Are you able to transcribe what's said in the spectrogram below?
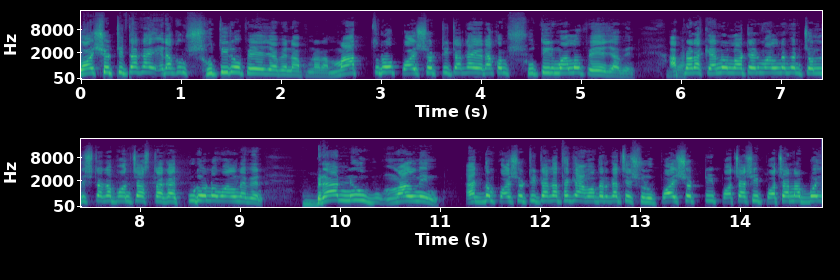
পঁয়ষট্টি টাকায় এরকম সুতিরও পেয়ে যাবেন আপনারা। মাত্র পঁয়ষট্টি টাকায় এরকম সুতির মালও পেয়ে যাবেন। আপনারা কেন লটের মাল নেবেন? চল্লিশ টাকা পঞ্চাশ টাকায় পুরনো মাল নেবেন। ব্র্যান্ড নিউ মাল নিন। একদম পঁয়ষট্টি টাকা থেকে আমাদের কাছে শুরু। পঁয়ষট্টি, পঁচাশি, পঁচানব্বই,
